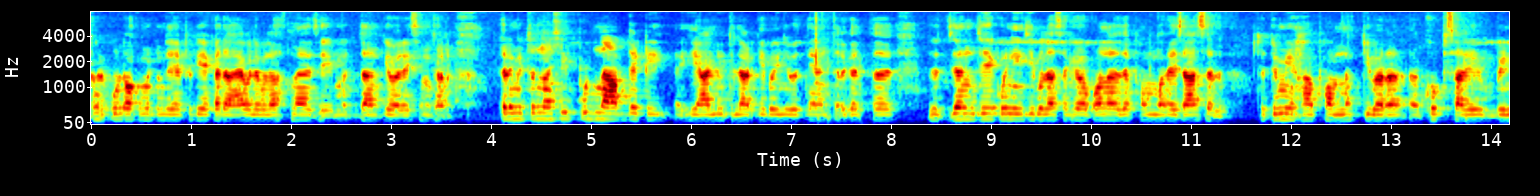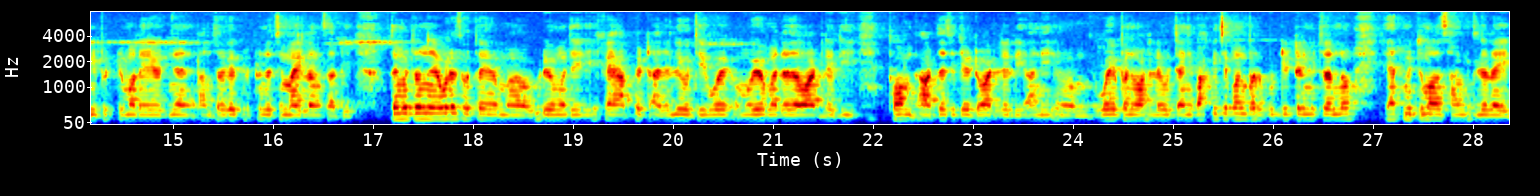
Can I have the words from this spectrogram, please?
भरपूर डॉक्युमेंट म्हणजे यापैकी एखादा अवेलेबल असणारच आहे मतदान किंवा रेशन कार्ड. तर मित्रांनो अशी पूर्ण अपडेट ही ही आली होती लाडकी बहीण योजनेअंतर्गत. जण जे कोणी इजिबल असेल किंवा कोणाला जर फॉर्म भरायचा असेल तर तुम्ही हा फॉर्म नक्की भरा. खूप सारे बेनिफिट तुम्हाला या योजनेअंतर्गत भेटून जाते महिलांसाठी. तर मित्रांनो एवढंच होतं या व्हिडिओमध्ये. हे काही अपडेट आलेली होती. वय वयोमर्यादा वाढलेली फॉर्म अर्जाची डेट वाढलेली आणि वय पण वाढले होते आणि बाकीचे पण भरपूर डिटेल मित्रांनो ह्यात मी तुम्हाला सांगितलेलं आहे.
